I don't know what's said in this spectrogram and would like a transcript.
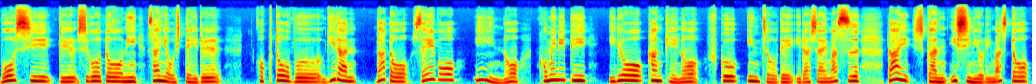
防止という仕事に参与している北東部ギランラド聖母委員のコミュニティ医療関係の副院長でいらっしゃいます大士官医師によりますと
